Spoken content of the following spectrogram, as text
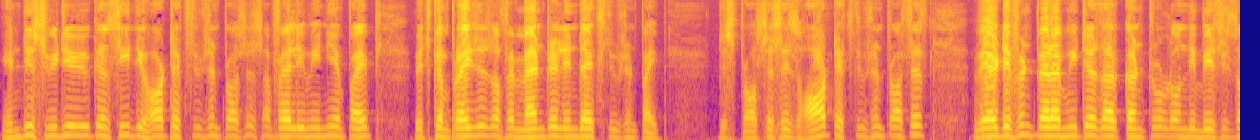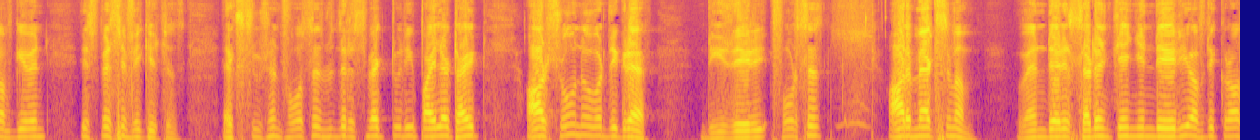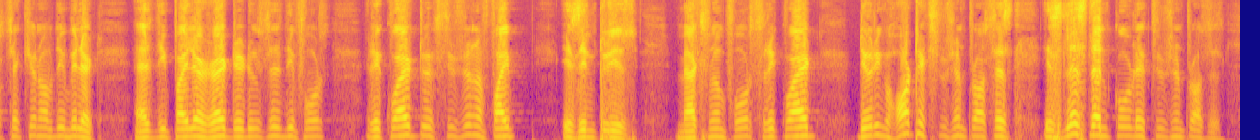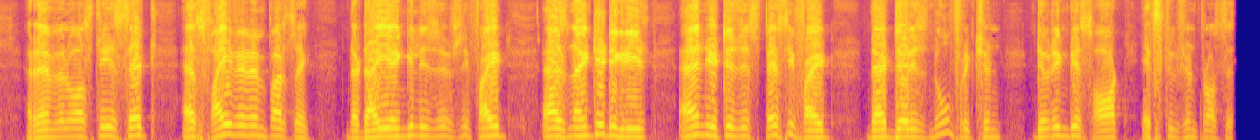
In this video you can see the hot extrusion process of aluminium pipe which comprises of a mandrel in the extrusion pipe. This process is hot extrusion process where different parameters are controlled on the basis of given specifications. Extrusion forces with respect to the billet height are shown over the graph. These forces are maximum when there is sudden change in the area of the cross section of the billet as the billet height reduces the force required to extrusion of pipe is increased. Maximum force required during hot extrusion process is less than cold extrusion process. Ram velocity is set as 5 mm per sec. The die angle is specified as 90 degrees and it is specified that there is no friction during this hot extrusion process.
